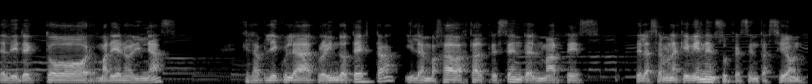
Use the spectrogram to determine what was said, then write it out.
del director Mariano Linás, que es la película Clorindo Testa, y la embajada va a estar presente el martes de la semana que viene en su presentación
